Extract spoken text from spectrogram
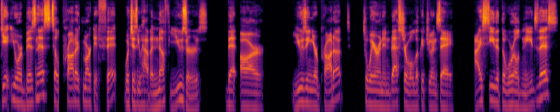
get your business to product market fit, which is you have enough users that are using your product to where an investor will look at you and say, I see that the world needs this.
